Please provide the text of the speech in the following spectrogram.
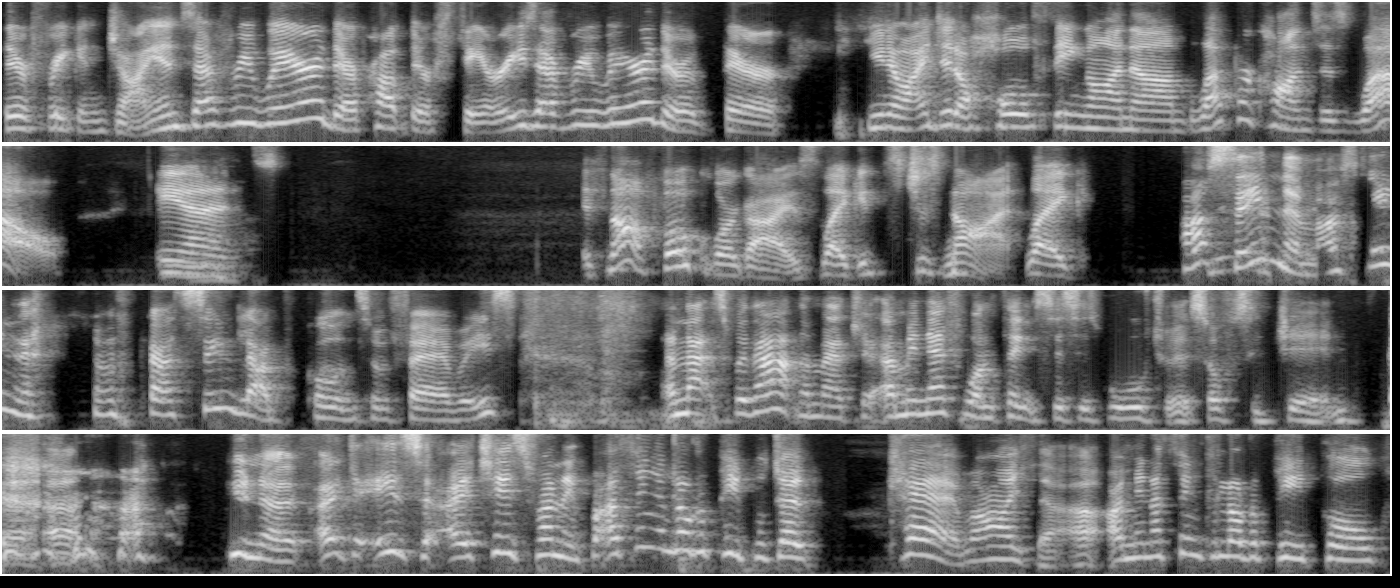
There are freaking giants everywhere. There are probably there are fairies everywhere. There, there, you know, I did a whole thing on um, leprechauns as well, and mm. it's not folklore, guys. Like it's just not. Like I've seen them. I've seen them. I've seen leprechauns and fairies, and that's without the magic. I mean, everyone thinks this is water. It's obviously gin. But, um, you know, it is. It is funny, but I think a lot of people don't care either. I mean, I think a lot of people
